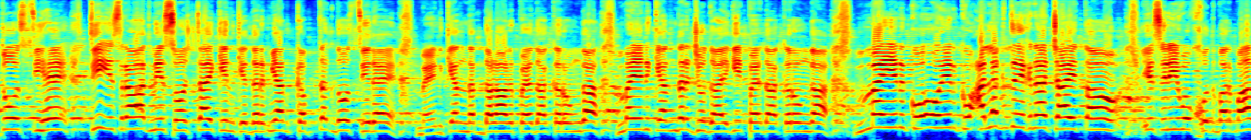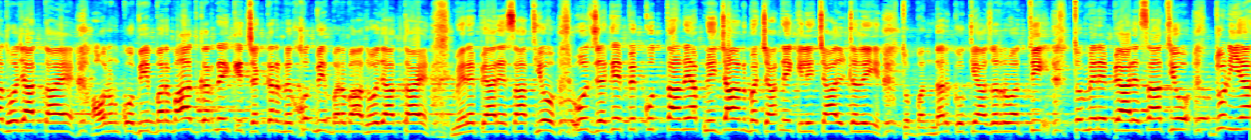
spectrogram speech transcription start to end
दोस्ती है। तीसरा आदमी सोचता है कि इनके दरमियान कब तक दोस्ती रहे। मैं इनके अंदर दरार पैदा करूँगा। मैं इनके अंदर जुदाईगी पैदा करूँगा। मैं इनको और इनको अलग देखना चाहता हूँ। इसलिए वो खुद बर्बाद हो जाता है और उनको भी बर्बाद करने के चक्कर में खुद भी बर्बाद हो जाता है। मेरे प्यारे साथियों, उस जगह पे कुत्ता ने अपनी जान बचाने के लिए चाल चली। तो बंदर को क्या ज़रूरत थी? तो मेरे प्यारे साथियों, दुनिया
